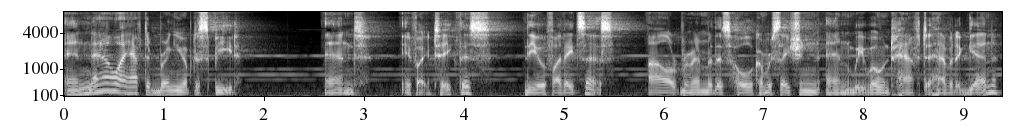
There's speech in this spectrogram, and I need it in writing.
And now I have to bring you up to speed. And if I take this, the 058 says, I'll remember this whole conversation and we won't have to have it again?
